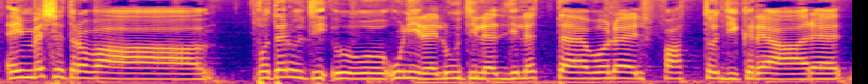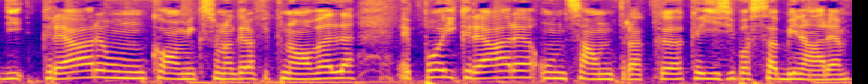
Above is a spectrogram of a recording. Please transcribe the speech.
E invece trova poter uti- unire l'utile al dilettevole il fatto di creare, di creare un comics, una graphic novel e poi creare un soundtrack che gli si possa abbinare.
